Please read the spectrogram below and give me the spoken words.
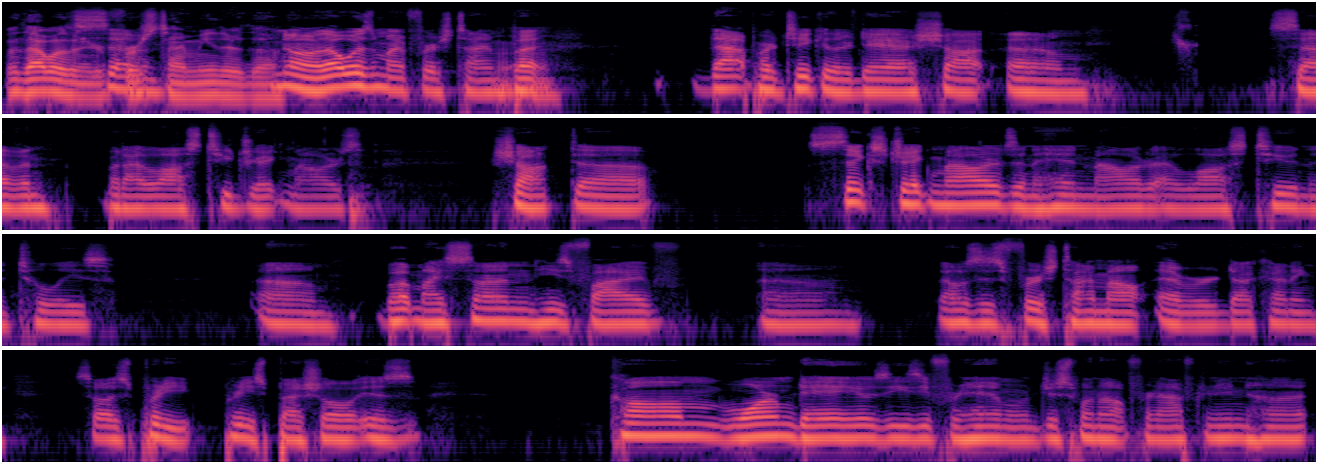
But that wasn't your first time either, though. No, that wasn't my first time, but that particular day I shot um seven, but I lost two Drake mallards. Shot uh six Drake mallards and a hen mallard. I lost two in the tulies. Um, but my son, he's five. Um, that was his first time out ever duck hunting, so it was pretty pretty special. It was calm, warm day. It was easy for him. We just went out for an afternoon hunt,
